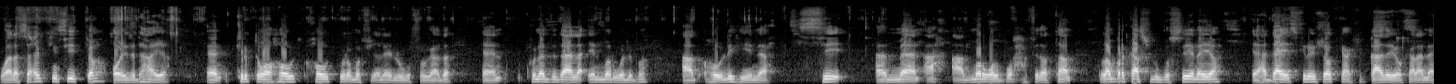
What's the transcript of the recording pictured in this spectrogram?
Waana saaxiibkiin seedka oo idin dhahaya cripto waa howd howdkuna ma fiicna in lagu fogaado. Kuna dadaala in mar waliba aada howlihiina si ammaan ah aada mar walba u xafidataan lambarkaas lagu siinayo ee haddaa screenshotkan ka qaadayo kalena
